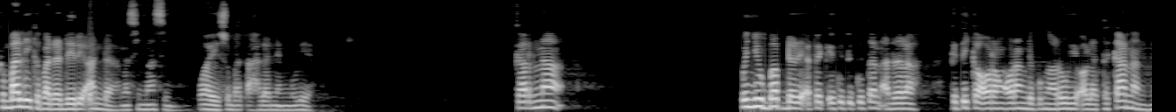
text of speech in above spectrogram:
Kembali kepada diri Anda masing-masing, wahai sobat ahlan yang mulia. Karena penyebab dari efek ikut-ikutan adalah ketika orang-orang dipengaruhi oleh tekanan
